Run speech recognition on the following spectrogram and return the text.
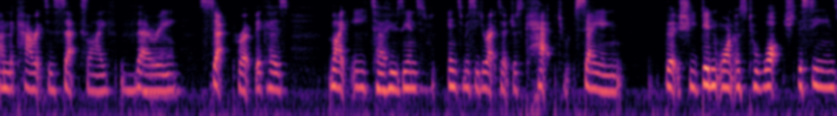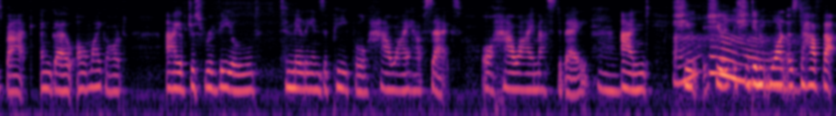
and the character's sex life very separate because, like Ita, who's the int- intimacy director, just kept saying that she didn't want us to watch the scenes back and go, oh my god, I have just revealed to millions of people how I have sex or how I masturbate, hmm. and she she she didn't want us to have that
